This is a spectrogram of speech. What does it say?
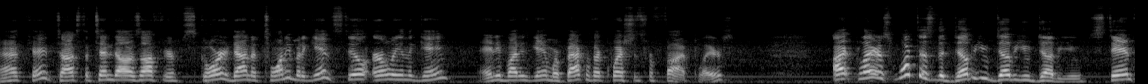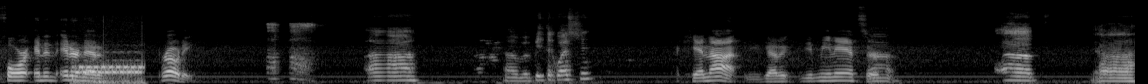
Okay, talks the ten dollars off your score. You're down to twenty, but again, still early in the game. Anybody's game. We're back with our questions for five players. All right, players. What does the WWW stand for in an internet? Brody, Uh, uh repeat the question. I cannot. You gotta give me an answer. Uh, uh, uh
